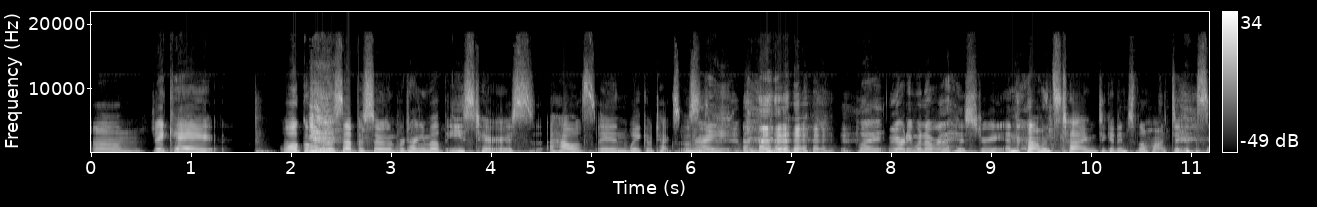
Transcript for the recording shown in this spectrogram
Um, JK, welcome to this episode. We're talking about the East Terrace house in Wake Waco, Texas. right? but we already went over the history, and now it's time to get into the hauntings.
